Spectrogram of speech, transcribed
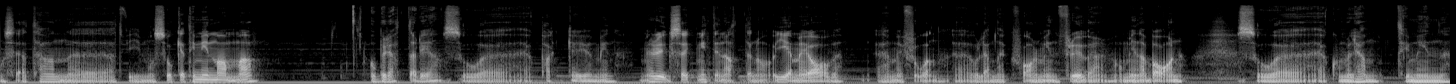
och säger att, han, eh, att vi måste åka till min mamma och berättar det. Så eh, jag packar ju min, min ryggsäck mitt i natten och ger mig av hemifrån eh, och lämnar kvar min fru och mina barn. Så eh, jag kommer hem till min,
